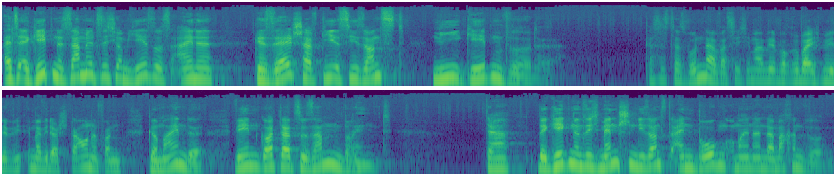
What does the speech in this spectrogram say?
als Ergebnis sammelt sich um Jesus eine Gesellschaft, die es sie sonst nie geben würde. Das ist das Wunder, was ich immer, worüber ich immer wieder staune von Gemeinde, wen Gott da zusammenbringt. Da begegnen sich Menschen, die sonst einen Bogen umeinander machen würden.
